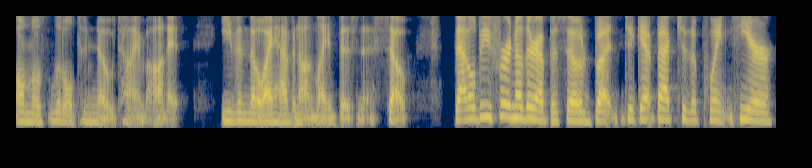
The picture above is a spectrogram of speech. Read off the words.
almost little to no time on it, even though I have an online business. So that'll be for another episode. But to get back to the point here,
